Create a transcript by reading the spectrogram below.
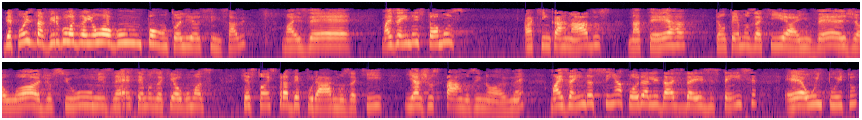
Depois da vírgula ganhou algum ponto ali, assim, sabe? Mas é. Mas ainda estamos aqui encarnados na Terra. Então temos aqui a inveja, o ódio, os ciúmes, né? Temos aqui algumas questões para depurarmos aqui e ajustarmos em nós, né? Mas ainda assim a pluralidade da existência é o intuito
